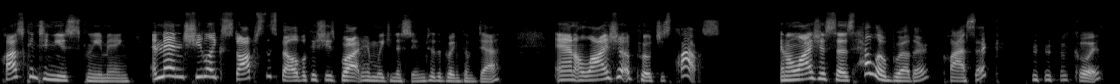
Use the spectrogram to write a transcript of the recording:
Klaus continues screaming. And then she like stops the spell because she's brought him, we can assume, to the brink of death. And Elijah approaches Klaus. And Elijah says, Hello, brother. Classic. of course.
